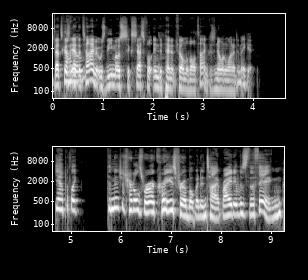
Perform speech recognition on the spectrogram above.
That's because at the time it was the most successful independent film of all time because no one wanted to make it. Yeah, but like, the Ninja Turtles were a craze for a moment in time, right? It was the thing.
